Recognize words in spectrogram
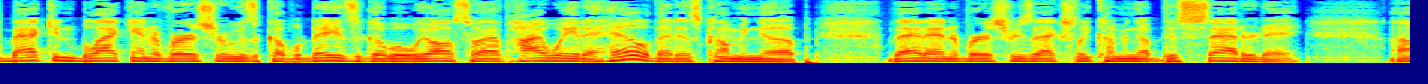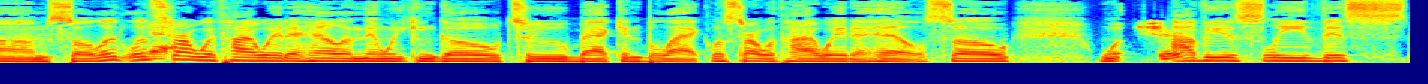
back in Black Anniversary was a couple days ago, but we also have Highway to Hell that is coming up. That anniversary is actually coming up this Saturday. Um so let let's yeah. start with Highway to Hell and then we can go to Back in Black. Let's start with Highway to Hell. So w- sure. obviously this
